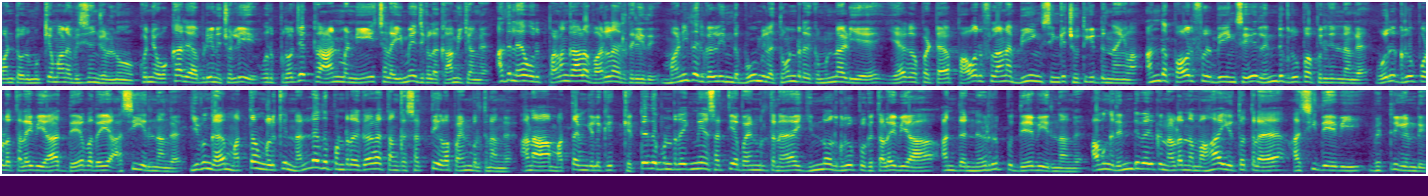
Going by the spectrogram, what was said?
வந்துட்டு ஒரு முக்கியமான விஷயம் சொல்லணும். கொஞ்சம் உட்காரு அப்படின்னு சொல்லி ஒரு ப்ரொஜெக்டர் ஆன் பண்ணி சில இமேஜ்களை காமிக்காங்க. அதுல ஒரு பழங்கால வரலாறு தெரியுது. மனிதர்கள் இந்த பூமியில தோன்றதுக்கு முன்னாடியே ஏகப்பட்ட பவர்ஃபுல்லான பீயிங்ஸ் இங்கே சுத்திக்கிட்டு இருந்தாங்களாம். அந்த பவர்ஃபுல் பீயிங்ஸ் ரெண்டு குரூப்பா பிரிஞ்சிருந்தாங்க. ஒரு குரூப்போட தலைவியா தேவதை அசி இருந்தாங்க. இவங்க மற்றவங்களுக்கு நல்லது பண்றதுக்காக தங்க சக்திகளை பயன்படுத்தினாங்க. ஆனா மற்றவங்களுக்கு கெட்டது பண்றதுக்குன்னே சக்தியை பயன்படுத்தின இன்னொரு குரூப்புக்கு தலைவியா அந்த நெருப்பு தேவி இருந்தாங்க. அவங்க ரெண்டு பேருக்கு நடந்த மகா யுத்தத்துல அசி தேவி வெற்றி கண்டு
